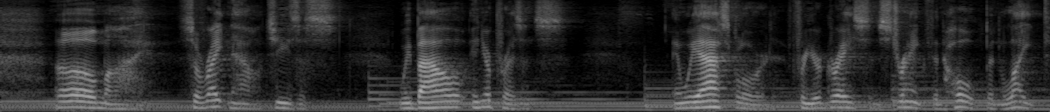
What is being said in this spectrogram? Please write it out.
oh, my. So, right now, Jesus, we bow in your presence and we ask, Lord, for your grace and strength and hope and light.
